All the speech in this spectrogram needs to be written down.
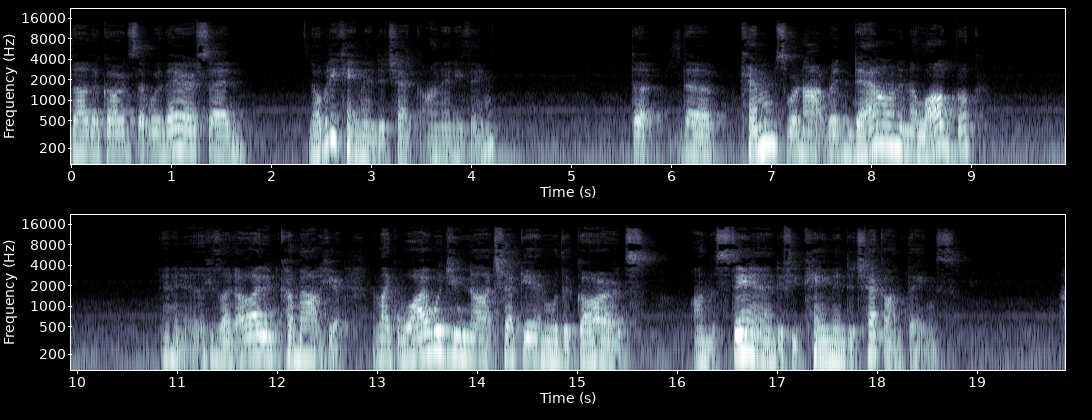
The other guards that were there said nobody came in to check on anything the the chems were not written down in the logbook. And he's like, oh, I didn't come out here. Like, why would you not check in with the guards on the stand if you came in to check on things?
